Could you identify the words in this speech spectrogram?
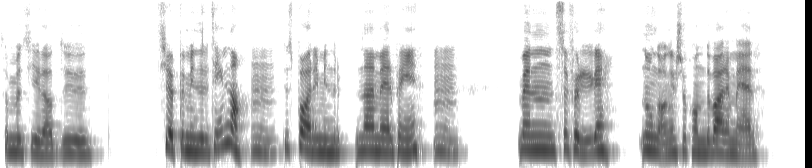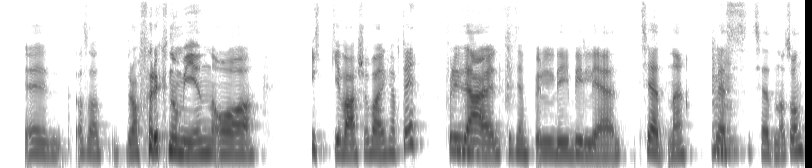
Som betyr at du kjøper mindre ting, da. Mm. Du sparer mindre, nei, mer penger. Mm. Men selvfølgelig, noen ganger så kan det være mer eh, altså, bra for økonomien å ikke være så bærekraftig. Fordi det er f.eks. de billige kjedene, kleskjedene og sånn.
